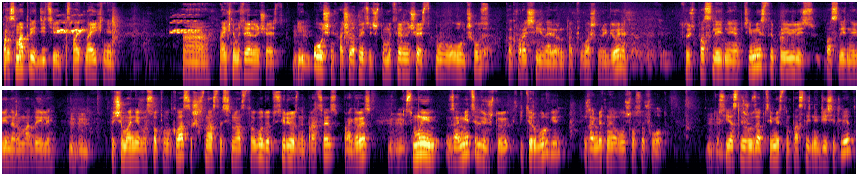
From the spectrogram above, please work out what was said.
просмотреть детей, посмотреть на их на их материальную часть. И очень хочу отметить, что материальная часть улучшилась, как в России, наверное, так и в вашем регионе. То есть последние оптимисты появились, последние винеры модели. Причем они высокого класса, 16-17 года. Это серьезный процесс, прогресс. То есть мы заметили, что в Петербурге заметно улучшился флот. То есть я слежу за оптимистом последние 10 лет.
